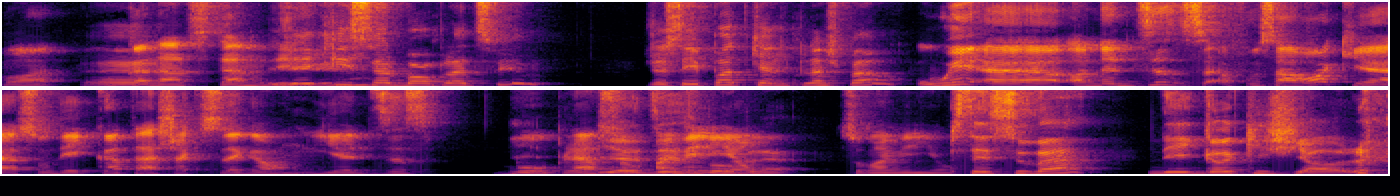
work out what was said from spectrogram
Ouais. Euh, comme dans Titan au début. J'ai écrit ça le bon plat du film? Je sais pas de quel plat je parle. Oui, euh, on a 10. Faut savoir que euh, sur des cotes à chaque seconde, il y a 10 beaux plans Il y a sur 10 1 beaux million. plans. Sur 1 million. C'est souvent des gars qui chiolent.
